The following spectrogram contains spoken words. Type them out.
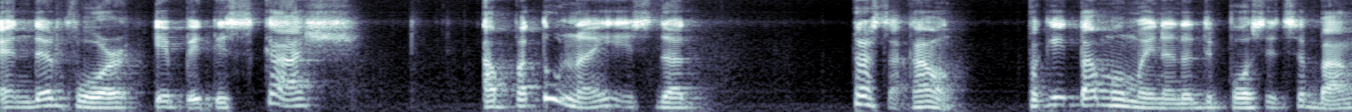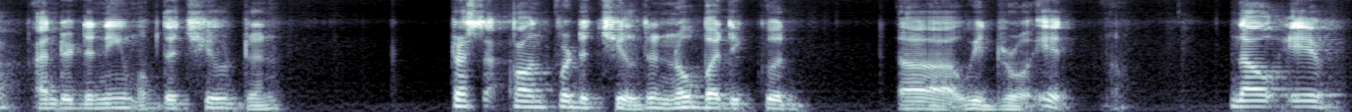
And therefore, if it is cash, ang patunay is that trust account. Pakita mo may na-deposit sa bank under the name of the children, trust account for the children, nobody could uh, withdraw it. no? Now, if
